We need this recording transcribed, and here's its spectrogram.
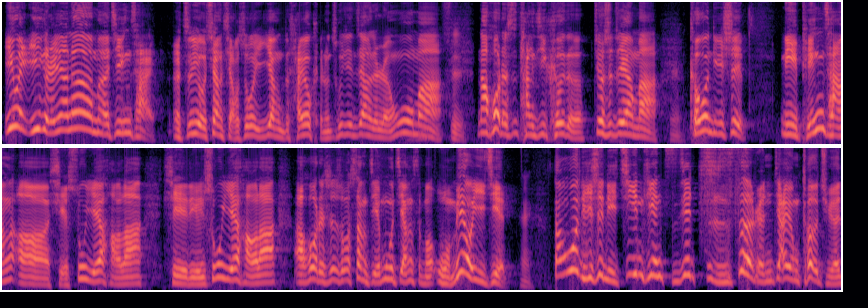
因为一个人要那么精彩，呃，只有像小说一样的才有可能出现这样的人物嘛。是。那或者是堂吉诃德就是这样嘛。可问题是，你平常啊、呃、写书也好啦，写脸书也好啦，啊，或者是说上节目讲什么，我没有意见。但问题是你今天直接指责人家用特权，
